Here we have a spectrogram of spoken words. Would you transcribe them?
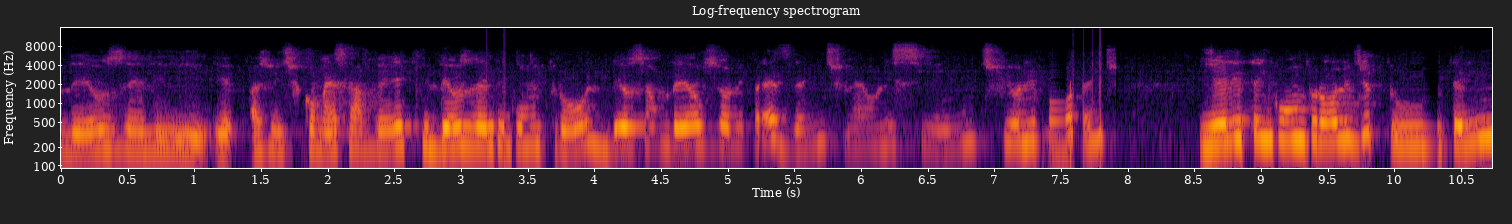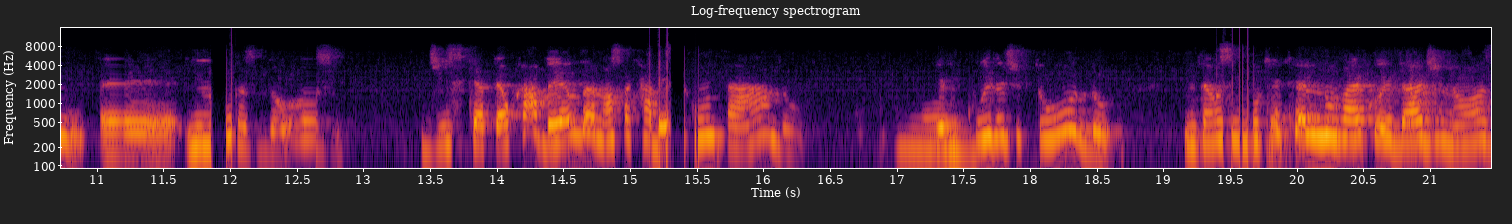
Deus, ele, a gente começa a ver que Deus ele tem controle, Deus é um Deus onipresente, né, onisciente e onipotente. E ele tem controle de tudo. Tem, é, em Lucas 12, diz que até o cabelo da nossa cabeça é contado. Hum. Ele cuida de tudo. Então, assim, por que, que ele não vai cuidar de nós?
